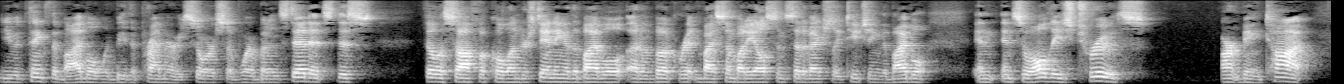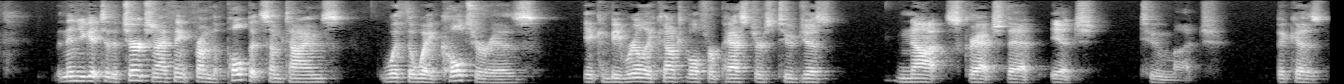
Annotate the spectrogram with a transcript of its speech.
you would think the Bible would be the primary source of where, but instead it's this philosophical understanding of the Bible out of a book written by somebody else instead of actually teaching the Bible. And and so all these truths aren't being taught. And then you get to the church and I think from the pulpit sometimes with the way culture is, it can be really comfortable for pastors to just not scratch that itch too much because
